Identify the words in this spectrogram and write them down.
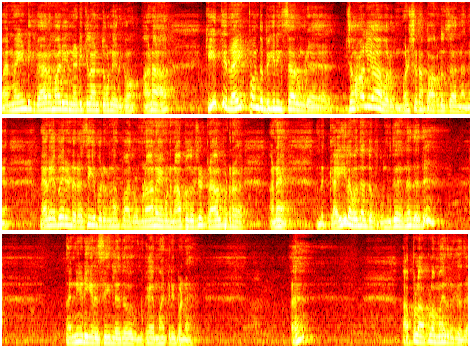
மை மைண்டுக்கு வேறு மாதிரி நடிக்கலான்னு தோணியிருக்கோம். ஆனால் Keerthi right from the beginning sir உங்களை ஜாலியாக ஒரு மனுஷனாக பார்க்கணும் சார் நாங்கள் நிறைய பேர் என்னோட ரசிக பார்த்து ரொம்ப நாளாக எங்களோட நாற்பது வருஷம் ட்ராவல் பண்ணுற அண்ணே. அந்த கையில் வந்து அந்த முத என்னது அது? தண்ணி அடிக்கிற சீனில் ஏதோ மாற்றி பண்ணேன் ஆ? அப்பளம் அப்பளம் மாதிரி இருக்குது.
